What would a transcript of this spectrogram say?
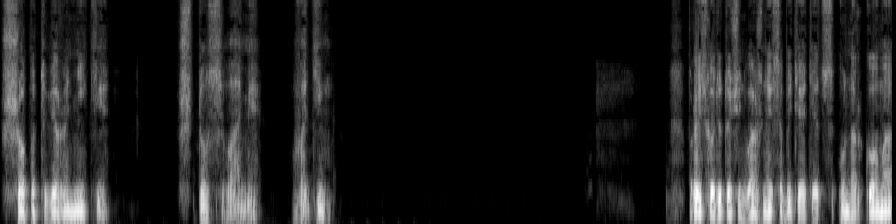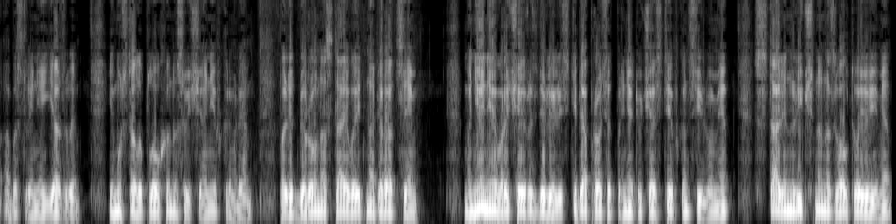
шепот Вероники. — Что с вами, Вадим? Происходят очень важные события, отец. У наркома обострение язвы. Ему стало плохо на совещании в Кремле. Политбюро настаивает на операции. Мнения врачей разделились. Тебя просят принять участие в консилиуме. Сталин лично назвал твое имя.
